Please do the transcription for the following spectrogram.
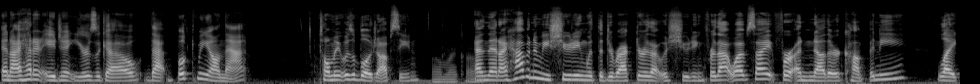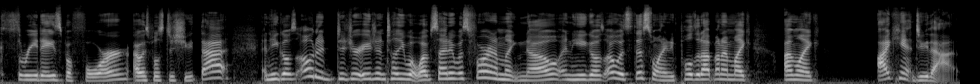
And I had an agent years ago that booked me on that, told me it was a blowjob scene. oh my god. And then I happened to be shooting with the director that was shooting for that website for another company like three days before I was supposed to shoot that. And he goes, Oh, did, did your agent tell you what website it was for? And I'm like, No. And he goes, Oh, it's this one. And he pulled it up and I'm like, I'm like, I can't do that.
